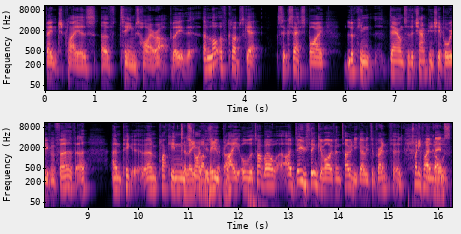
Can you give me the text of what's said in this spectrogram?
bench players of teams higher up. A lot of clubs get success by looking down to the championship or even further and pick and plucking strikers who play all the time. Well, I do think of Ivan Toney going to Brentford. 25 goals.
